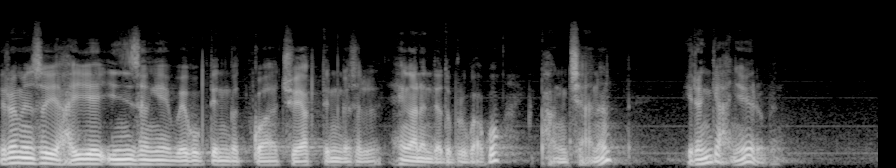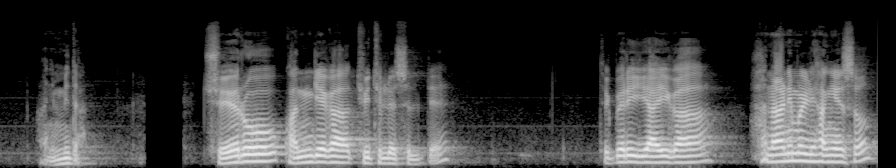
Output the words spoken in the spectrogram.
이러면서 이 아이의 인성에 왜곡된 것과 죄악된 것을 행하는데도 불구하고 방치하는 이런 게 아니에요, 여러분. 아닙니다. 죄로 관계가 뒤틀렸을 때, 특별히 이 아이가 하나님을 향해서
